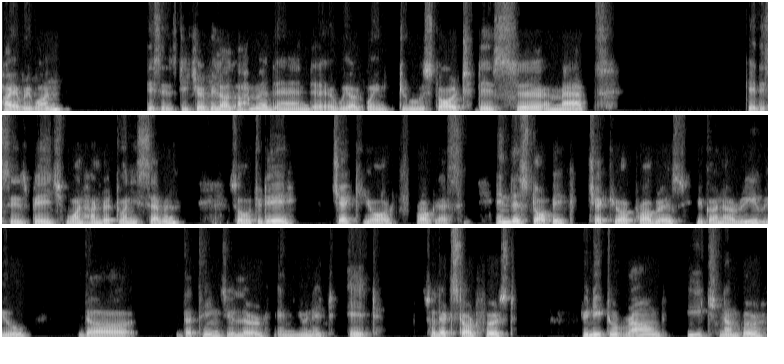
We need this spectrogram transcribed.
Hi everyone, this is teacher Bilal Ahmed and uh, we are going to start this uh, math. Okay, this is page 127. So today, check your progress. In this topic, check your progress, you're gonna review the, the things you learned in unit 8. So let's start first. You need to round each number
